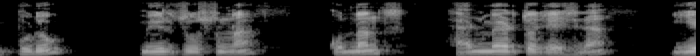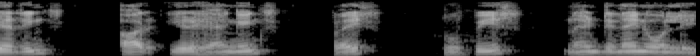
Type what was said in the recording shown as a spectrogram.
ఇప్పుడు మీరు చూస్తున్న కుందన్స్ హ్యాండ్మేడ్తో చేసిన earrings or ear hangings price rupees ninety nine only.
